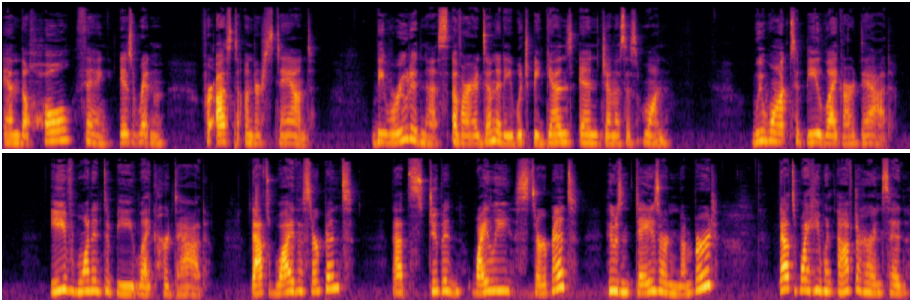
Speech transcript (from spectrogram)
And the whole thing is written for us to understand the rootedness of our identity, which begins in Genesis 1. We want to be like our dad. Eve wanted to be like her dad. That's why the serpent that stupid, wily serpent whose days are numbered. That's why he went after her and said,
